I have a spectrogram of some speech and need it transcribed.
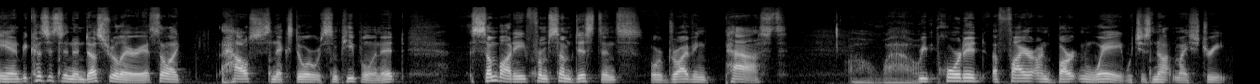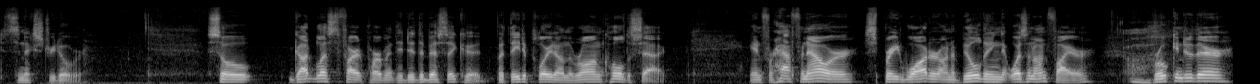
And because it's an industrial area, it's not like house next door with some people in it. Somebody from some distance or driving past Oh wow. reported a fire on Barton Way, which is not my street. It's the next street over. So, God bless the fire department. They did the best they could, but they deployed on the wrong cul-de-sac. And for half an hour, sprayed water on a building that wasn't on fire, broke into their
